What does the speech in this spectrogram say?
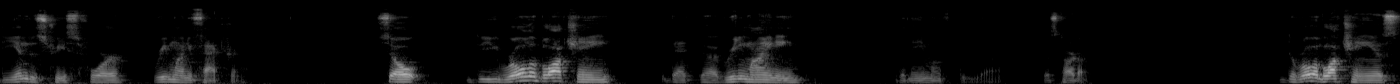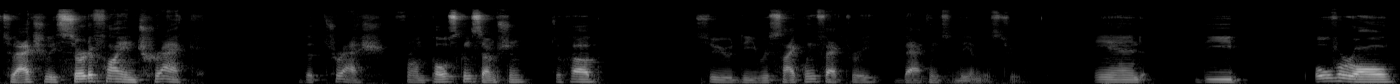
the industries for remanufacturing. So the role of blockchain that uh, green mining the name of the, uh, the startup the role of blockchain is to actually certify and track the trash from post consumption to hub to the recycling factory back into the industry. And the overall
